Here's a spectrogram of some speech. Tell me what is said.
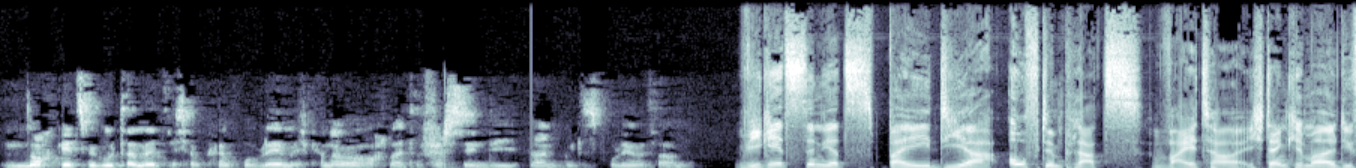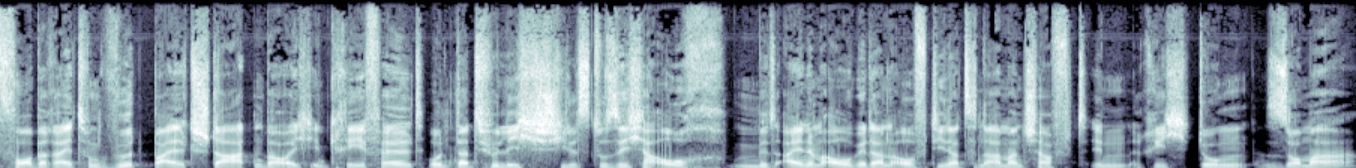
noch geht's mir gut damit. Ich habe kein Problem. Ich kann aber auch Leute verstehen, die da ein gutes Problem mit haben. Wie geht's denn jetzt bei dir auf dem Platz weiter? Ich denke mal, die Vorbereitung wird bald starten bei euch in Krefeld und natürlich schielst du sicher auch mit einem Auge dann auf die Nationalmannschaft in Richtung Sommer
